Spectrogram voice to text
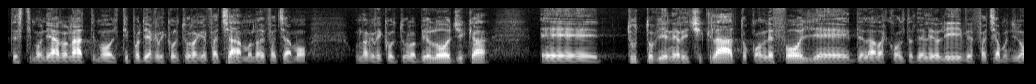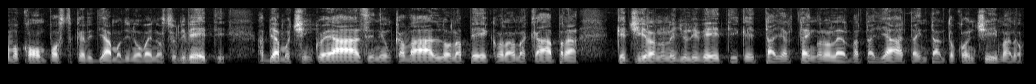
testimoniare un attimo il tipo di agricoltura che facciamo. Noi facciamo un'agricoltura biologica, tutto viene riciclato con le foglie della raccolta delle olive, facciamo di nuovo compost che ridiamo di nuovo ai nostri oliveti, abbiamo cinque asini, un cavallo, una pecora, una capra che girano negli oliveti, che tagliano, tengono l'erba tagliata, intanto concimano,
